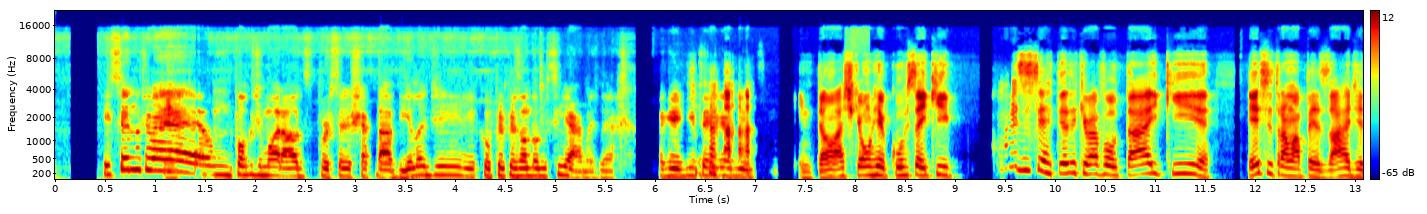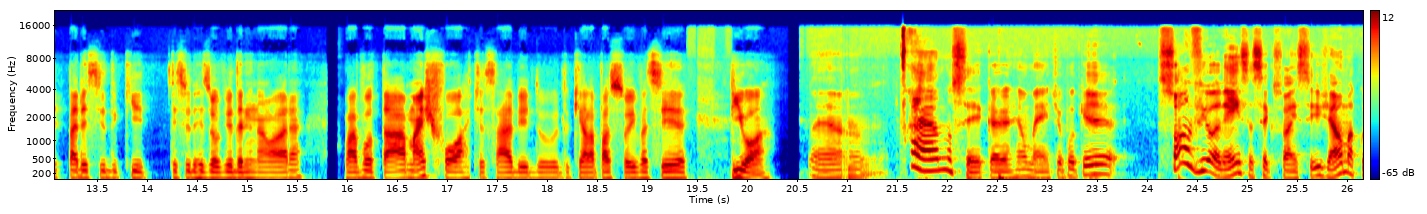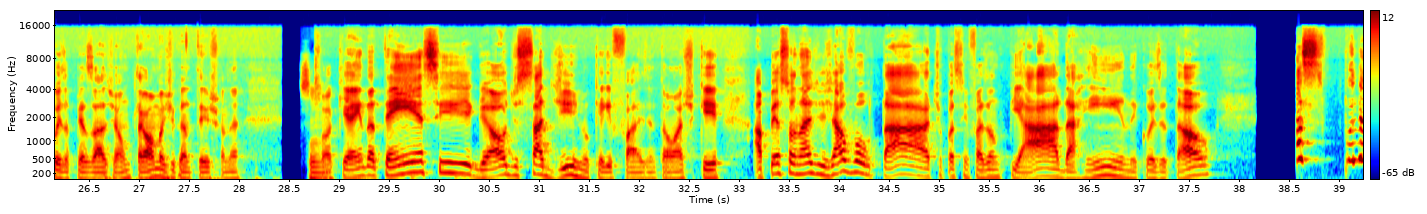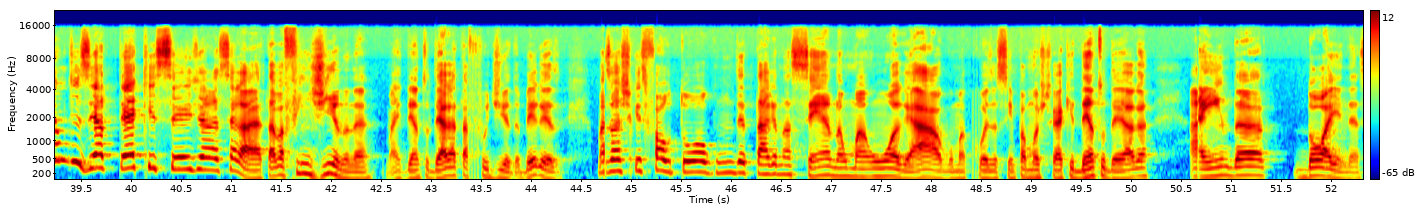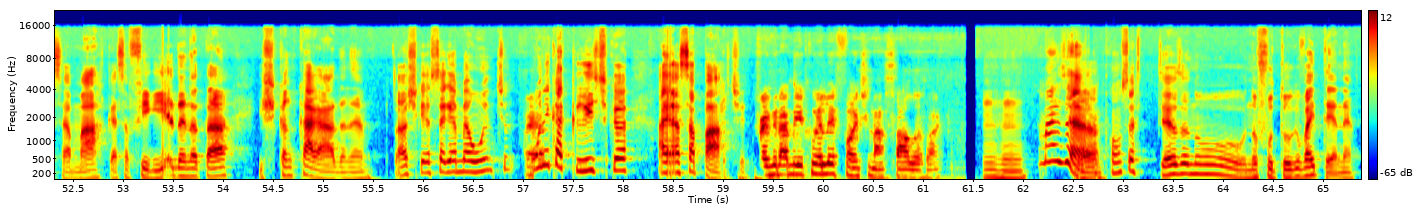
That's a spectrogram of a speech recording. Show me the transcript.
E se ele não tiver Sim. um pouco de moral por ser o chefe da vila de cumprir prisão domiciliar, mas né? Acredito que ele vivo. então acho que é um recurso aí que quase certeza que vai voltar e que esse trauma, apesar de parecido que ter sido resolvido ali na hora, vai voltar mais forte, sabe? Do, do que ela passou e vai ser pior. É, é, não sei, cara, realmente. Porque só a violência sexual em si já é uma coisa pesada, já é um trauma gigantesco, né? Sim. Só que ainda tem esse grau de sadismo que ele faz. Então acho que a personagem já voltar, tipo assim, fazendo piada, rindo e coisa e tal. Mas podemos dizer até que seja, sei lá, ela tava fingindo, né? Mas dentro dela tá fodida, beleza. Mas acho que faltou algum detalhe na cena, uma, um olhar, alguma coisa assim, pra mostrar que dentro dela ainda dói, né? Essa marca, essa ferida ainda tá escancarada, né? Então, acho que essa seria a minha única, É. única crítica a essa parte. Vai virar meio que um elefante na sala, saca? Uhum. Mas é, É. com certeza no, no futuro vai ter, né?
